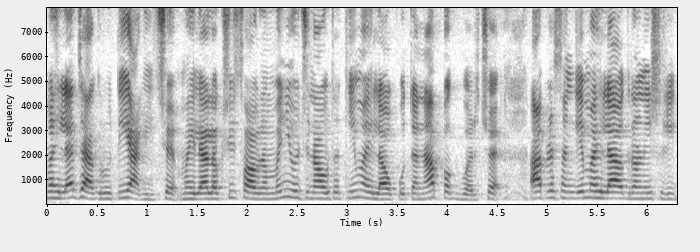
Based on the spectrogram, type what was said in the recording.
મહિલા જાગૃતિ આવી છે. મહિલાલક્ષી સ્વાવલંબન યોજનાઓ થકી મહિલાઓ પોતાના પગભર છે. આ પ્રસંગે મહિલા અગ્રણી શ્રી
